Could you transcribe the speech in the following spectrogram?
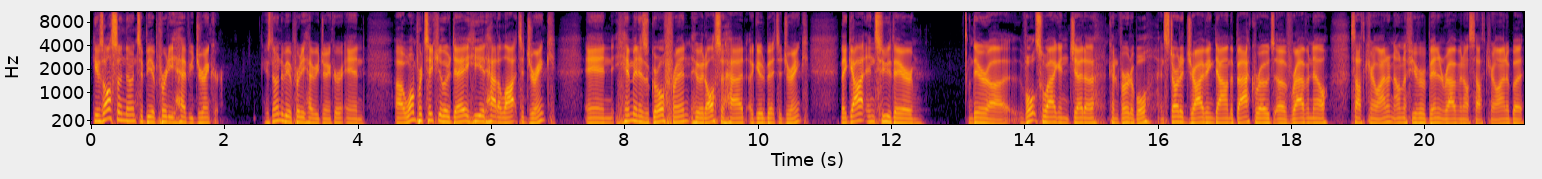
he was also known to be a pretty heavy drinker. He was known to be a pretty heavy drinker, and uh, one particular day he had had a lot to drink, and him and his girlfriend, who had also had a good bit to drink, they got into their their uh, Volkswagen Jetta convertible and started driving down the back roads of Ravenel, South Carolina. I don't know if you've ever been in Ravenel, South Carolina, but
